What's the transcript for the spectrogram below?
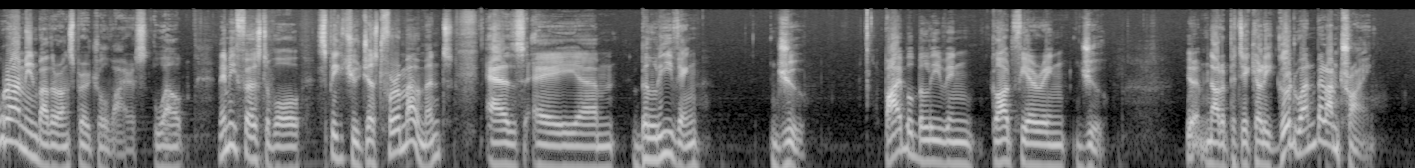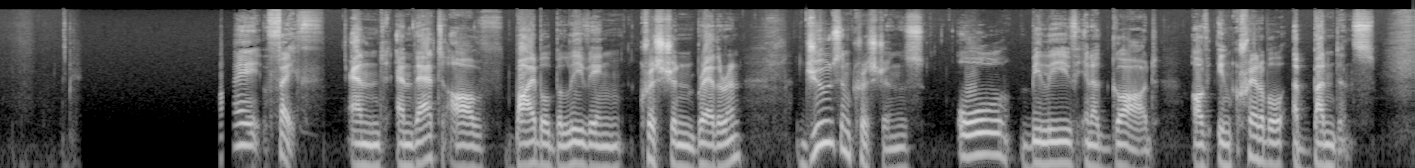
What do I mean by the wrong spiritual virus? Well, let me first of all speak to you just for a moment as a um, believing Jew, Bible believing, God fearing Jew. You know, not a particularly good one, but I'm trying. My faith and and that of Bible believing Christian brethren Jews and Christians all believe in a God of incredible abundance.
